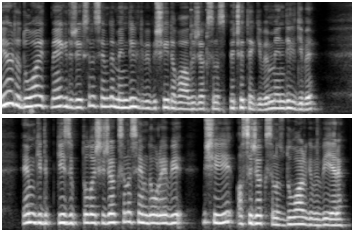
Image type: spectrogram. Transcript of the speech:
Bir yerde dua etmeye gideceksiniz hem de mendil gibi bir şey de bağlayacaksınız. Peçete gibi, mendil gibi. Hem gidip gezip dolaşacaksınız hem de oraya bir bir şeyi asacaksınız duvar gibi bir yere.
